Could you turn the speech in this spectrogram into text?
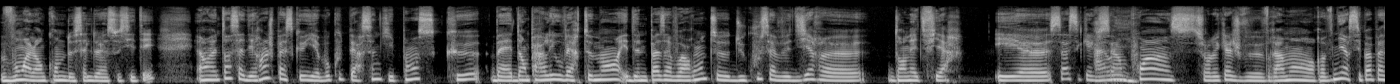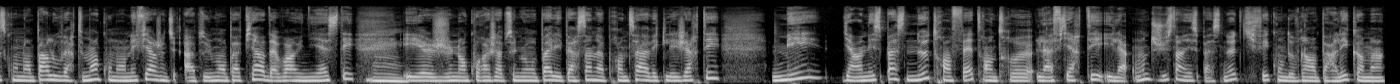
vont à l'encontre de celles de la société. Et en même temps, ça dérange parce qu'il y a beaucoup de personnes qui pensent que bah, d'en parler ouvertement et de ne pas avoir honte, du coup, ça veut dire euh, d'en être fier. Et euh, ça, c'est Ah c'est un oui. point sur lequel je veux vraiment revenir. C'est pas parce qu'on en parle ouvertement qu'on en est fier. Je ne suis absolument pas fière d'avoir une IST. Mm. Et euh, je n'encourage absolument pas les personnes à prendre ça avec légèreté. Mais il y a un espace neutre, en fait, entre la fierté et la honte, juste un espace neutre qui fait qu'on devrait en parler comme un,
